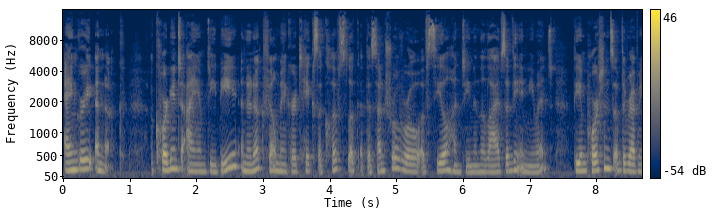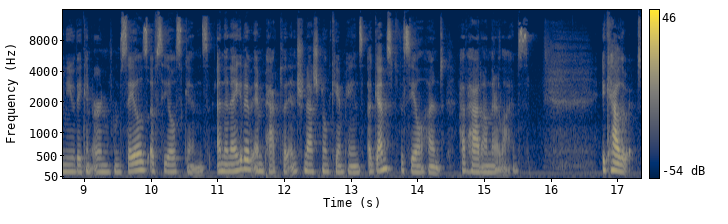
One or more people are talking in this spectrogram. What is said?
Angry Inuk. According to IMDb, an Inuk filmmaker takes a close look at the central role of seal hunting in the lives of the Inuit, the importance of the revenue they can earn from sales of seal skins, and the negative impact that international campaigns against the seal hunt have had on their lives. Iqaluit.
